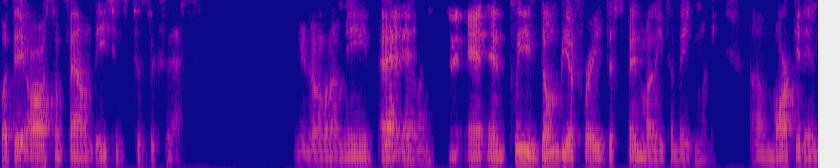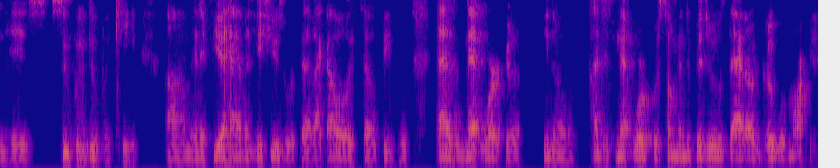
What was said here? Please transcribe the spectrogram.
but there are some foundations to success. You know what I mean? Definitely. And, and, and please don't be afraid to spend money to make money. Um, marketing is super duper key. Um, and if you're having issues with that, like I always tell people, as a networker, you know, I just network with some individuals that are good with marketing,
